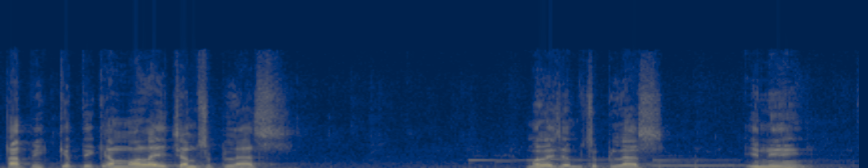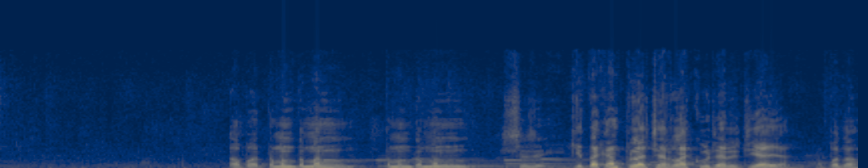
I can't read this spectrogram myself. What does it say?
Tapi ketika mulai jam 11 mulai jam 11 ini apa teman-teman teman-teman kita kan belajar lagu dari dia ya. Apa toh?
